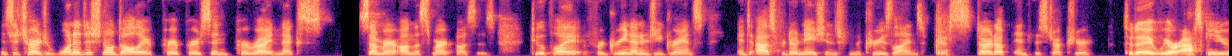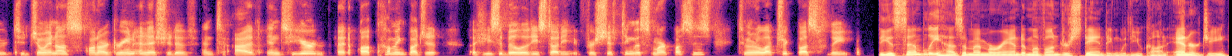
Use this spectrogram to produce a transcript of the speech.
is to charge one additional dollar per person per ride next summer on the smart buses, to apply for green energy grants, and to ask for donations from the cruise lines for startup infrastructure. Today, we are asking you to join us on our green initiative and to add into your upcoming budget a feasibility study for shifting the smart buses to an electric bus fleet. The Assembly has a memorandum of understanding with Yukon Energy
